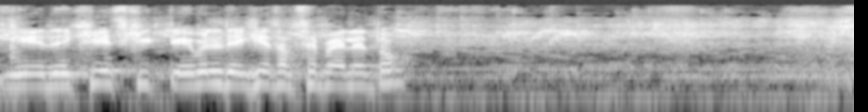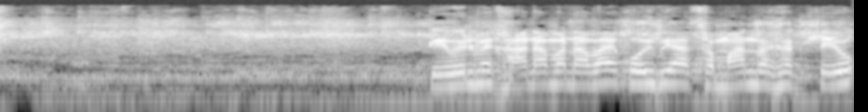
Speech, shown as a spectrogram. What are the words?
ये देखिए, इसकी टेबल देखिए सबसे पहले तो। टेबल में खाना बना हुआ है, कोई भी आप सामान रख सकते हो।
